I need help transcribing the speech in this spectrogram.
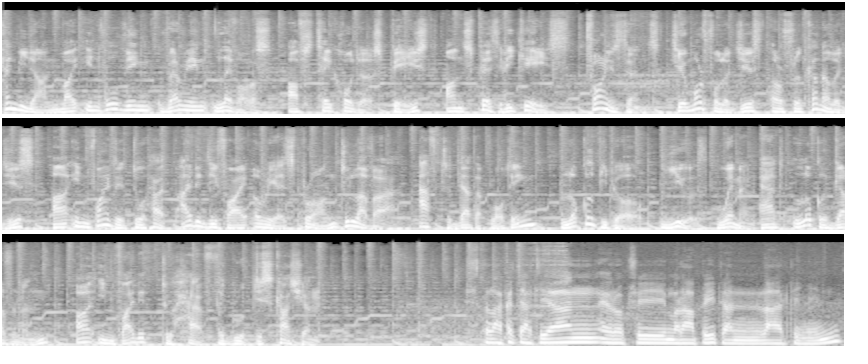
can be done by involving varying levels of stakeholders based on specific case. For instance, geomorphologists or volcanologists are invited to help identify areas prone to lava. After data plotting, local people, youth, women, and local government are invited to have a group discussion. Setelah kejadian erupsi Merapi dan lahar dingin,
